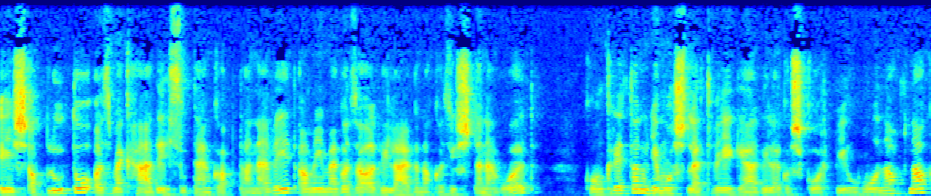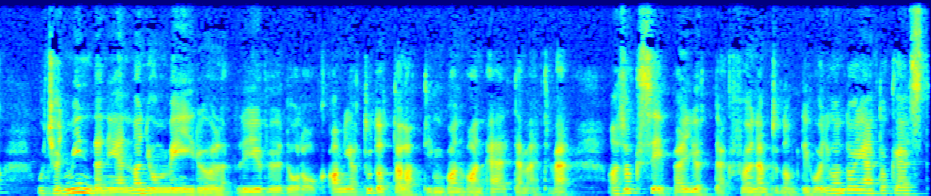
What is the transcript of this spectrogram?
és a Plutó az meg Hádész után kapta a nevét, ami meg az alvilágnak az istene volt. Konkrétan ugye most lett vége elvileg a skorpió hónapnak, Úgyhogy minden ilyen nagyon mélyről lévő dolog, ami a tudattalattinkban van eltemetve, azok szépen jöttek föl, nem tudom ti, hogy gondoljátok ezt,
